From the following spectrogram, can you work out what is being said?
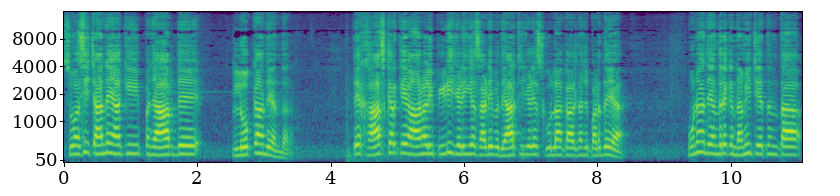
ਸੋ ਅਸੀਂ ਚਾਹੁੰਦੇ ਹਾਂ ਕਿ ਪੰਜਾਬ ਦੇ ਲੋਕਾਂ ਦੇ ਅੰਦਰ ਤੇ ਖਾਸ ਕਰਕੇ ਆਉਣ ਵਾਲੀ ਪੀੜ੍ਹੀ ਜਿਹੜੀ ਆ, ਸਾਡੇ ਵਿਦਿਆਰਥੀ ਜਿਹੜੇ ਸਕੂਲਾਂ, ਕਾਲਜਾਂ 'ਚ ਪੜ੍ਹਦੇ ਆ ਉਹਨਾਂ ਦੇ ਅੰਦਰ ਇੱਕ ਨਵੀਂ ਚੇਤਨਤਾ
